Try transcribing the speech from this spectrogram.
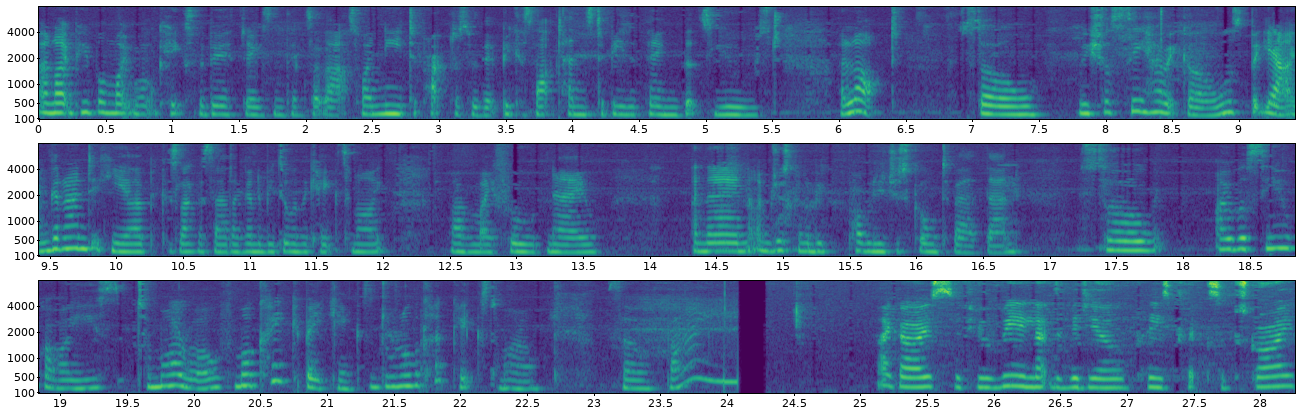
and like people might want cakes for birthdays and things like that, so I need to practice with it because that tends to be the thing that's used a lot. So we shall see how it goes. But yeah, I'm going to end it here because like I said, I'm going to be doing the cake tonight. I'm having my food now. And then I'm just going to be probably just going to bed then. So I will see you guys tomorrow for more cake baking because I'm doing all the cupcakes tomorrow. So bye! Hi guys, if you really like the video please click subscribe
